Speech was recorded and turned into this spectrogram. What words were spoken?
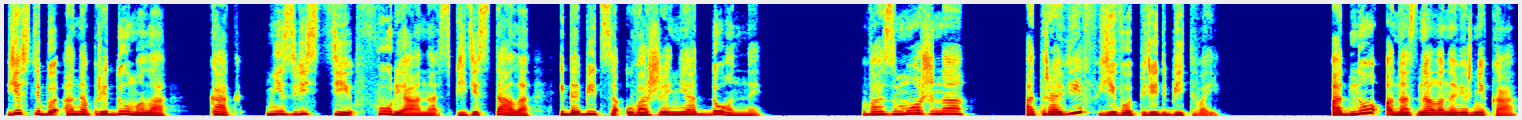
Если бы она придумала, Как не звести Фуриана с пьедестала и добиться уважения Донны? Возможно, отравив его перед битвой? Одно она знала наверняка.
